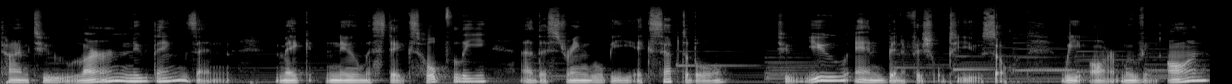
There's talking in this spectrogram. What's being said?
time to learn new things and make new mistakes. Hopefully, uh, the stream will be acceptable to you and beneficial to you. So, we are moving on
